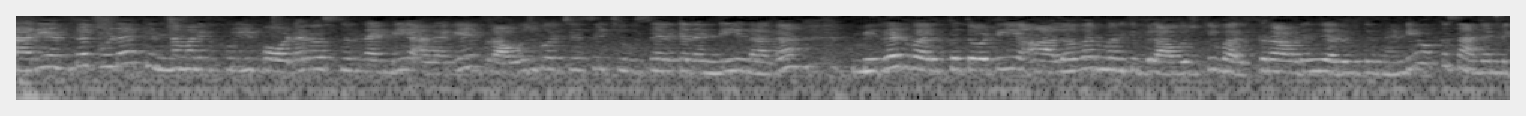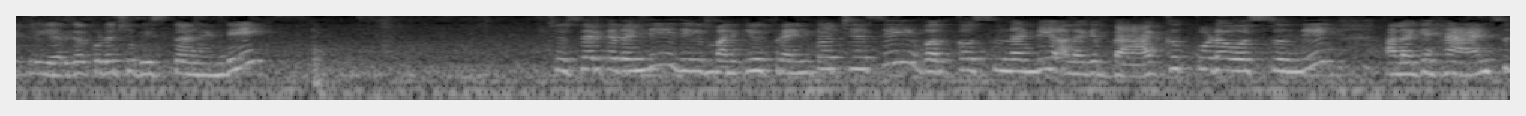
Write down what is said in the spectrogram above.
శారీ అంతా కూడా కింద మనకి ఫుల్ బార్డర్ వస్తుందండి. అలాగే బ్లౌజ్ వచ్చేసి చూసారు కదండి ఇలాగా మిర్రర్ వర్క్ తోటి ఆల్ ఓవర్ మనకి బ్లౌజ్కి వర్క్ రావడం జరుగుతుందండి. ఒకసారి మీకు క్లియర్గా కూడా చూపిస్తానండి. చూసారు కదండి ఇది మనకి ఫ్రంట్ వచ్చేసి వర్క్ వస్తుందండి. అలాగే బ్యాక్ కూడా వస్తుంది. అలాగే హ్యాండ్స్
